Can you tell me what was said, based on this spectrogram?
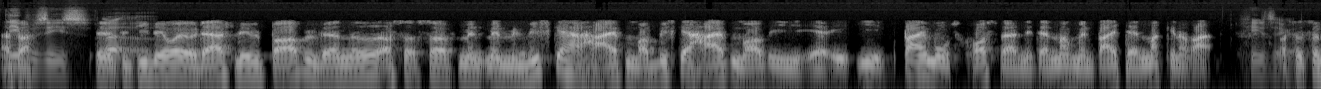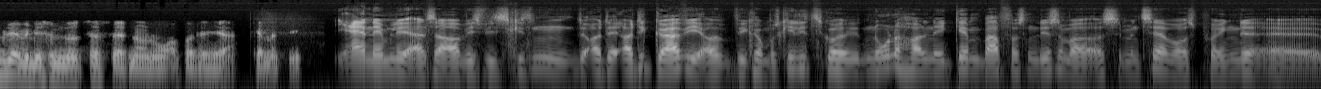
Altså, præcis. Det, de lever jo deres lille boble dernede, og så, så, men, men, men vi skal have hypen op. Vi skal have hypen op i, i, i bare i motocrossverdenen i Danmark, men bare i Danmark generelt. Helt og så, så bliver vi ligesom nødt til at sætte nogle ord på det her, kan man sige. Ja, nemlig. Altså, og hvis vi skal sådan, og det, og det gør vi, og vi kan måske lige gå nogle af holdene igennem, bare for sådan ligesom at, at cementere vores pointe. Øh,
